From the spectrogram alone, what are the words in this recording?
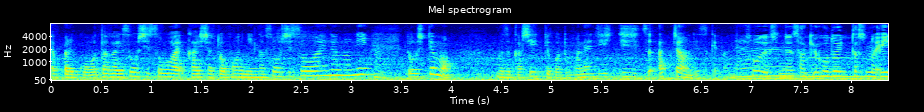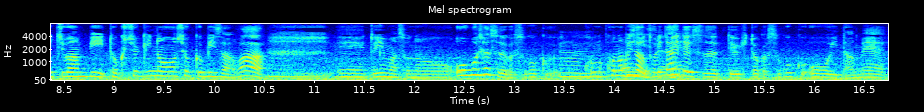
やっぱりこうお互い相思相愛会社と本人が相思相愛なのにどうしても難しいってこともねじ事実あっちゃうんですけどね。そうですね。先ほど言ったその H1B 特殊技能職ビザは、えー、と今その応募者数がすごく、ん。このこのビザを取りたいでですっていう人がすごく多いため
